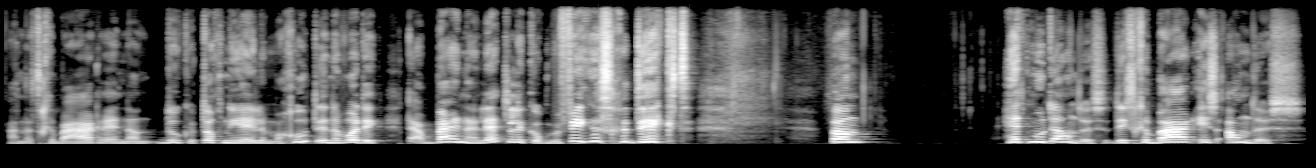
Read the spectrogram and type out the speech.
aan het gebaren en dan doe ik het toch niet helemaal goed. En dan word ik nou, bijna letterlijk op mijn vingers gedikt. Van, het moet anders. Dit gebaar is anders.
